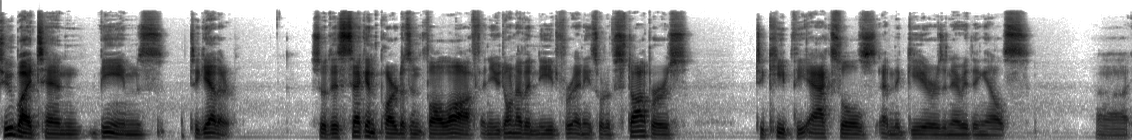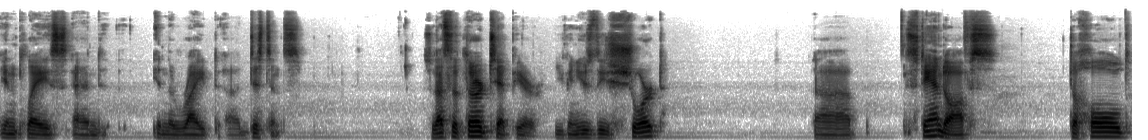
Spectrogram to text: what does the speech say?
2 by 10 beams together. So this second part doesn't fall off and you don't have a need for any sort of stoppers to keep the axles and the gears and everything else uh, in place and in the right uh, distance. So that's the third tip here. You can use these short uh, standoffs to hold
